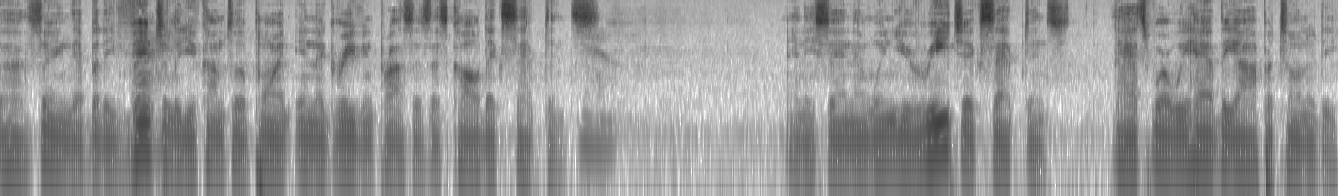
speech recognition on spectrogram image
uh, saying that, but eventually you come to a point in the grieving process that's called acceptance. Yeah. And he's saying that when you reach acceptance, that's where we have the opportunity.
